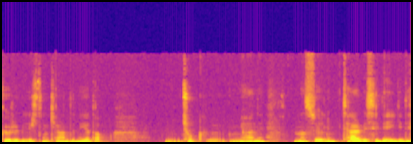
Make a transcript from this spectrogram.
görebilirsin kendini ya da çok yani nasıl söyleyeyim terbiyesiyle ilgili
